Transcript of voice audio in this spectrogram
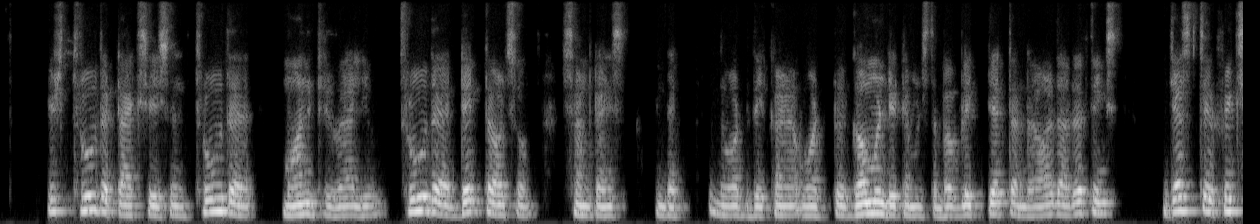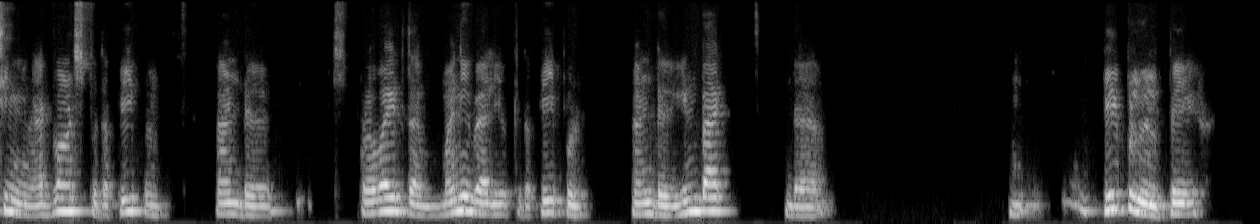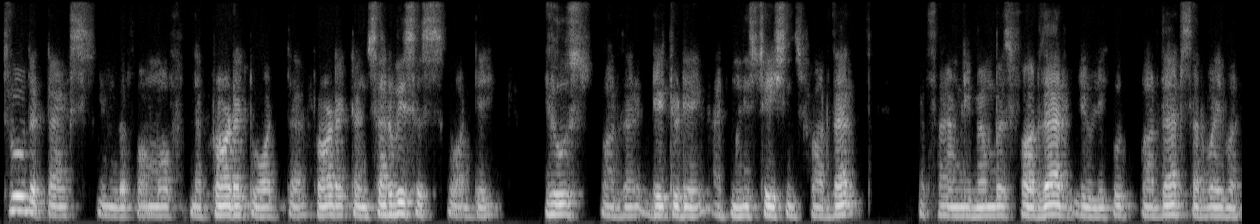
it's through the taxation, through the monetary value, through the debt also. Sometimes that what they what the government determines the public debt and all the other things, just uh, fixing advance to the people and uh, provide the money value to the people and impact the people will pay through the tax in the form of the product what the product and services what they use for the day-to-day administrations for their family members for their livelihood for their survival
